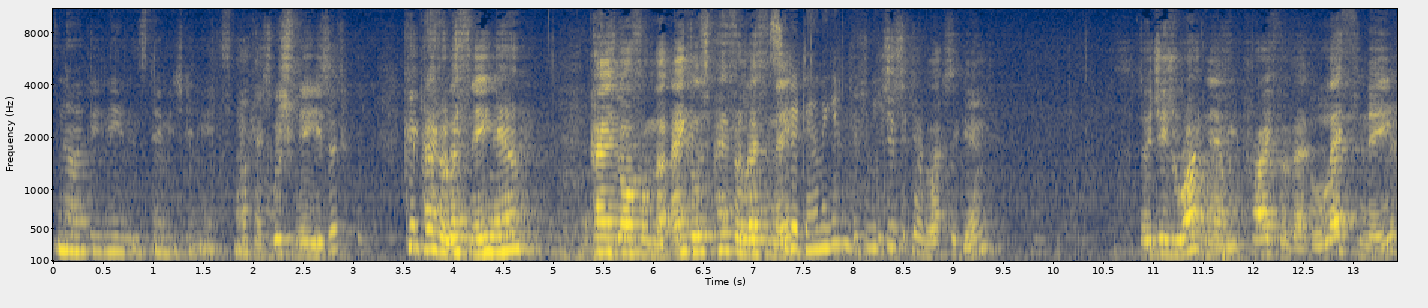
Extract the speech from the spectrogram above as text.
No, the knee was damaged in the accident. Okay, so which knee is it? Can we pray for the left knee now? Pain's gone from the ankle. Let's pray for the left knee. Sit it down again. Just, just sit down, relax again. So, Jesus, right now we pray for that left knee.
